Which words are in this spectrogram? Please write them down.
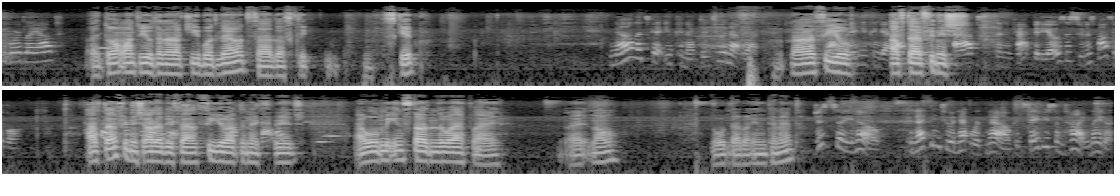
keyboard layout? I don't want to use another keyboard layout, so I'll just click skip. Now let's get you connected to a network. I'll see you, after I finish. After I finish all of this, I'll see you at the next page. I won't be installing the Wi-Fi right now. Don't have an internet. Just so you know, Connecting to a network now could save you some time later.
